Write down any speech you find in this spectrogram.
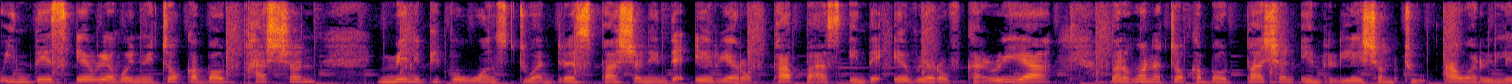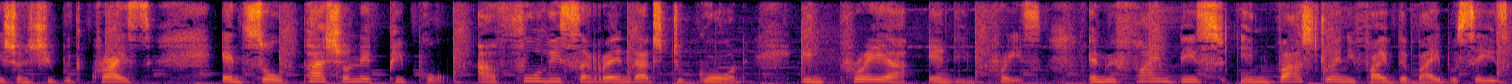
in this area when we talk about passion many people want to address passion in the area of purpose in the area of career but i want to talk about passion in relation to our relationship with christ. And so passionate people are fully surrendered to god in prayer and in praise. And we find this in verse 25 the bible says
